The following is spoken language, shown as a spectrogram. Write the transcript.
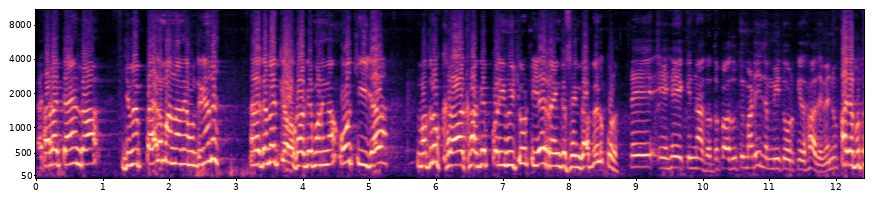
ਅਲਾ ਕਹਿੰਦਾ ਜਿਵੇਂ ਪਹਿਲਵਾਨਾਂ ਦੇ ਹੁੰਦੀਆਂ ਨਾ ਅਲਾ ਕਹਿੰਦਾ ਘਿਓ ਖਾ ਕੇ ਬਣੀਆਂ ਉਹ ਚੀਜ਼ ਆ ਮਤਲਬ ਖਰਾਕ ਖਾ ਕੇ ਪਲੀ ਹੋਈ ਝੋਟੀ ਆ ਰਿੰਗ ਸਿੰਘ ਆ ਬਿਲਕੁਲ। ਤੇ ਇਹ ਕਿੰਨਾ ਦੁੱਧ ਪਾ ਦੂ ਤੇ ਮਾੜੀ ਲੰਮੀ ਤੋੜ ਕੇ ਦਿਖਾ ਦੇ ਮੈਨੂੰ। ਆ ਜਾ ਪੁੱਤ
